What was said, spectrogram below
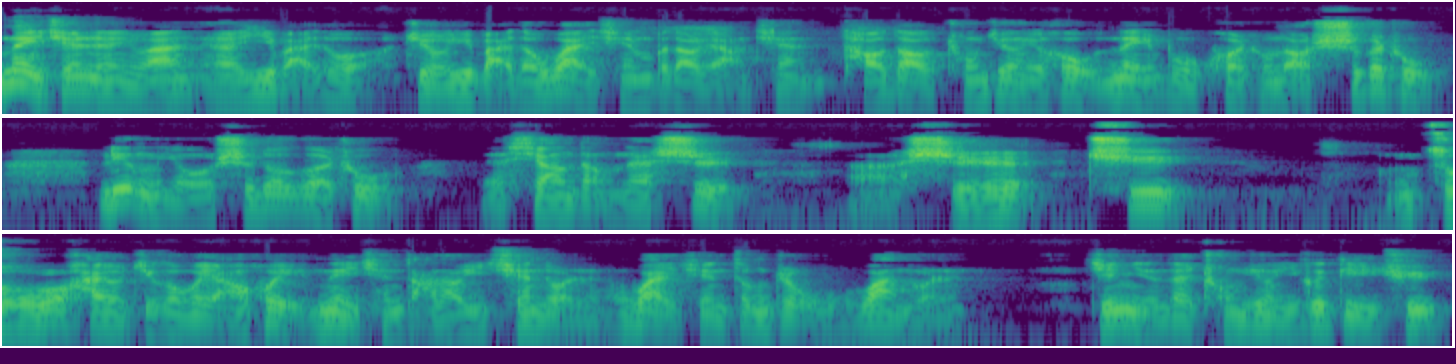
内勤人员呃一百多，只有一百多，外勤不到两千。逃到重庆以后，内部扩充到十个处。另有十多个处，相等的市、啊市区、组，还有几个委员会，内勤达到一千多人，外勤增至五万多人。仅仅在重庆一个地区，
